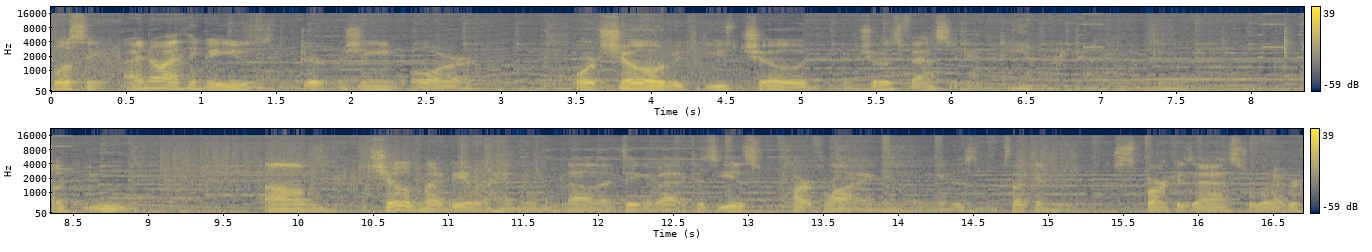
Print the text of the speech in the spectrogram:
we'll see. I know I think I use Dirt Machine or, or Chode, we could use Chode, if Chode's faster, god damn that guy, fuck you. Um, Chode might be able to handle him now that I think about it, because he is part flying, and you can just fucking spark his ass or whatever.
